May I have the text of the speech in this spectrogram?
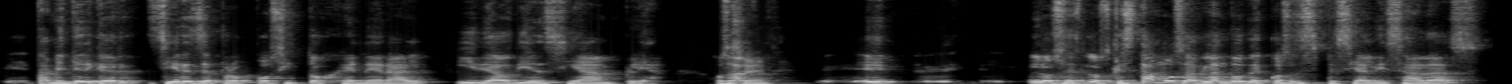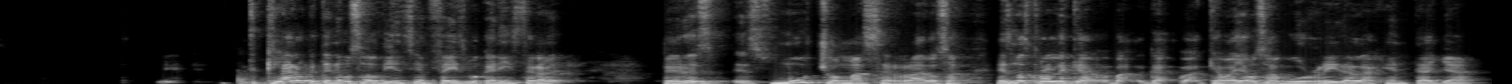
eh, también tiene que ver si eres de propósito general y de audiencia amplia. O sea, eh, eh, los, los, que estamos hablando de cosas especializadas, claro que tenemos audiencia en Facebook, en Instagram, pero es, es mucho más cerrado. O sea, es más probable que, que vayamos a aburrir a la gente allá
